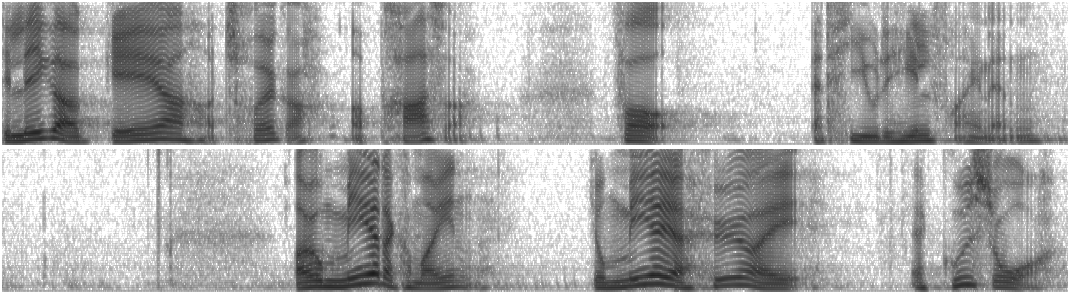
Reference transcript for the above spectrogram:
Det ligger og gærer og trykker og presser for at hive det hele fra hinanden. Og jo mere der kommer ind, jo mere jeg hører af, at Guds ord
